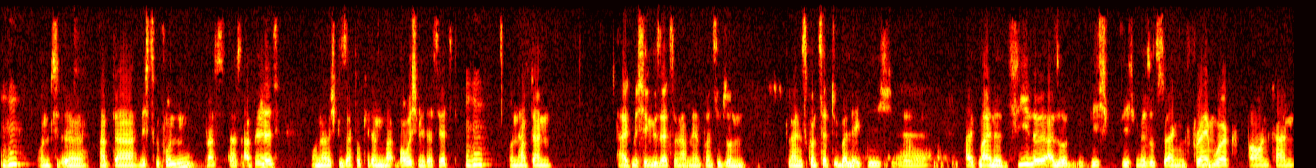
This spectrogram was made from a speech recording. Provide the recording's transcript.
mhm. und äh, habe da nichts gefunden, was das abbildet. Und dann habe ich gesagt, okay, dann baue ich mir das jetzt. Mhm. Und habe dann halt mich hingesetzt und habe mir im Prinzip so ein kleines Konzept überlegt, wie ich äh, halt meine Ziele, also wie ich, wie ich mir sozusagen ein Framework bauen kann,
